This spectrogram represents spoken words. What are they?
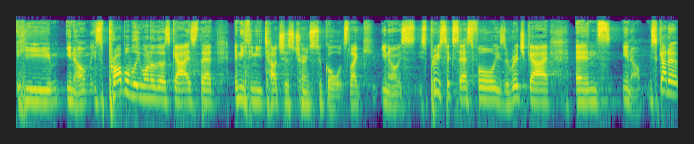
he, you know, he's probably one of those guys that anything he touches turns to gold. like, you know, he's, he's pretty successful. He's a rich guy, and you know, he's got a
